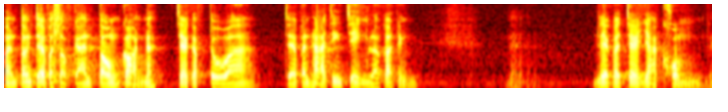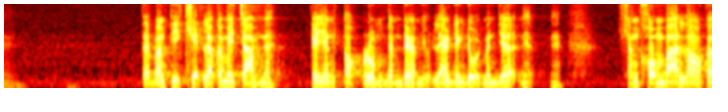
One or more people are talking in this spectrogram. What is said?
มันต้องเจอประสบการณ์ตรงก่อนนะ เจอกับตัว เจอปัญหาจริง ๆ แล้วก็ถึงเรียกว่าเจอยาขมนะแต่บางทีเข็ดแล้วก็ไม่จำนะ ก็ยังตกหลุมเดิมๆอยู่ แรงดึงดูดมันเยอะเนี่ยนะสังคมบ้านเราก็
